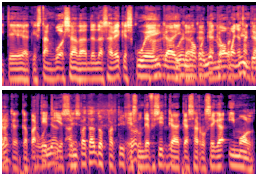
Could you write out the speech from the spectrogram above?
i té aquesta angoixa de, de, de saber que és cué i que, Ah, i que, no que, que no ha guanyat partit, encara eh? que, que Ha partit guanyat- i és, empatat dos partits és un dèficit que, que s'arrossega i molt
